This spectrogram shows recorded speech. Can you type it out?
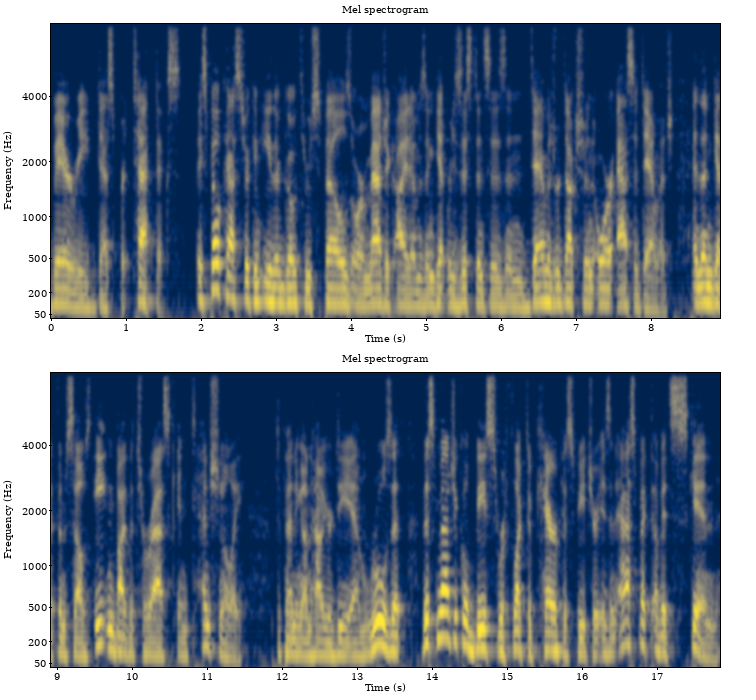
very desperate tactics. A spellcaster can either go through spells or magic items and get resistances and damage reduction or acid damage, and then get themselves eaten by the Tarrasque intentionally. Depending on how your DM rules it, this magical beast's reflective carapace feature is an aspect of its skin,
